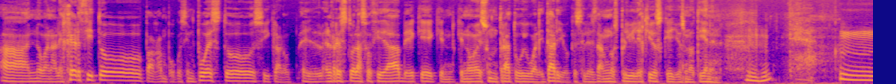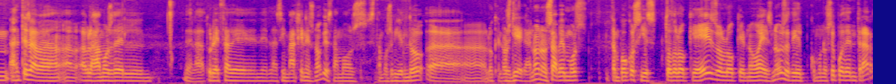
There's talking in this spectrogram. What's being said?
uh, no van al ejército, pagan pocos impuestos y claro, el, resto de la sociedad ve que, no es un trato igualitario, que se les dan unos privilegios que ellos no tienen. Uh antes hablábamos del, de la dureza de, las imágenes ¿no? que estamos, estamos viendo, uh, lo que nos llega. ¿no? no sabemos tampoco si es todo lo que es o lo que no es. ¿no? Es decir, como no se puede entrar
